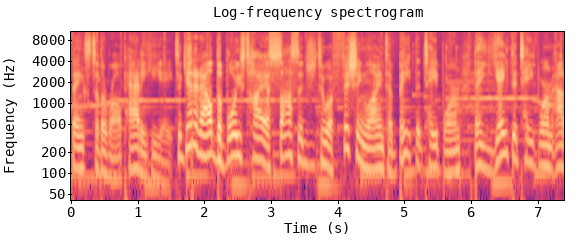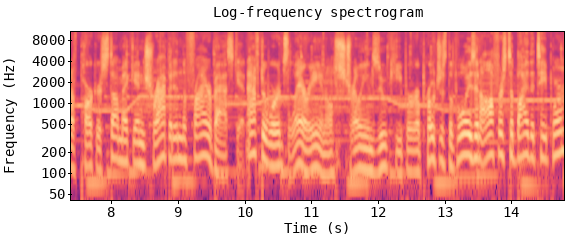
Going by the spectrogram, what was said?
thanks to the raw patty he ate. To get it out, the boys tie a sausage to a fishing line to bait the tapeworm. They yank the tapeworm out of Parker's stomach and trap it in the fry fire basket. Afterwards, Larry, an Australian zookeeper, approaches the boys and offers to buy the tapeworm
